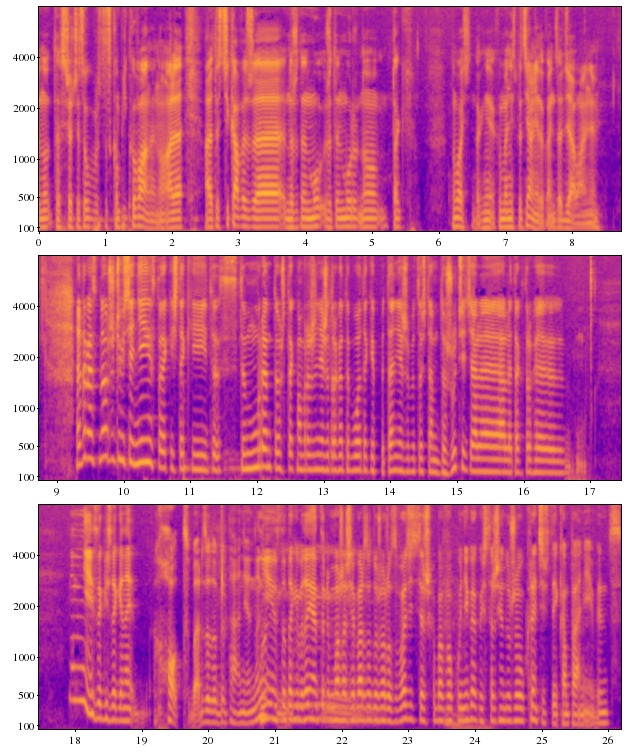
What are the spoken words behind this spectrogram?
e, no, te rzeczy są po prostu skomplikowane, no ale, ale to jest ciekawe, że, no, że, ten mur, że ten mur, no tak, no właśnie, tak nie, chyba niespecjalnie do końca działa, nie? Natomiast no rzeczywiście nie jest to jakiś taki, to z tym murem to już tak mam wrażenie, że trochę to było takie pytanie, żeby coś tam dorzucić, ale, ale tak trochę... No nie jest jakieś takie naj... hot bardzo to pytanie. No nie jest to takie pytanie, na którym można się bardzo dużo rozwodzić, też chyba wokół niego jakoś strasznie dużo ukręcić w tej kampanii, więc...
